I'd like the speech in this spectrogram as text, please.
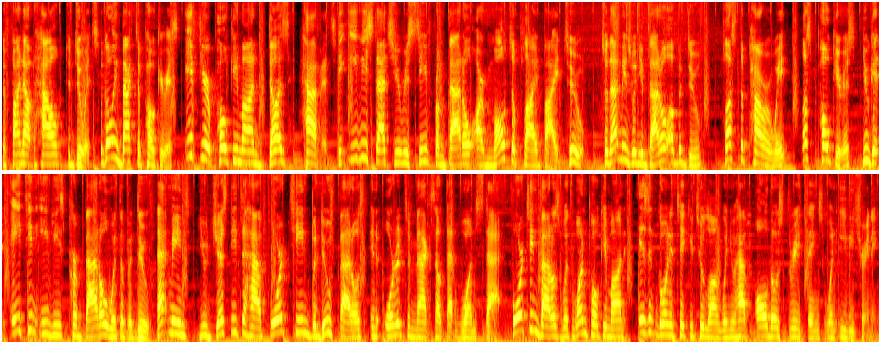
to find out how to do it. Going back to Pokerus, if your Pokemon does have it, the EV stats you receive from battle are multiplied by 2. So that means when you battle a Bidoof, plus the power weight, plus Pokerus, you get 18 EVs per battle with a Bidoof. That means you just need to have 14 Bidoof battles in order to max out that one stat. 14 battles with one Pokemon isn't going to take you too long when you have all those three things when EV training.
